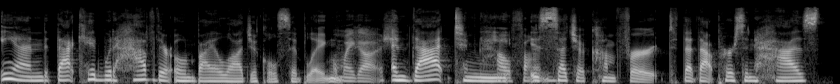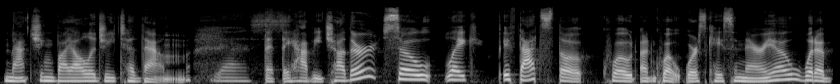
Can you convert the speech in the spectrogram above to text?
and that kid would have their own biological sibling Oh my gosh. and that to me is such a comfort that that person has matching biology to them Yes. that they have each other. So, like, if that's the quote unquote worst case scenario, what a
